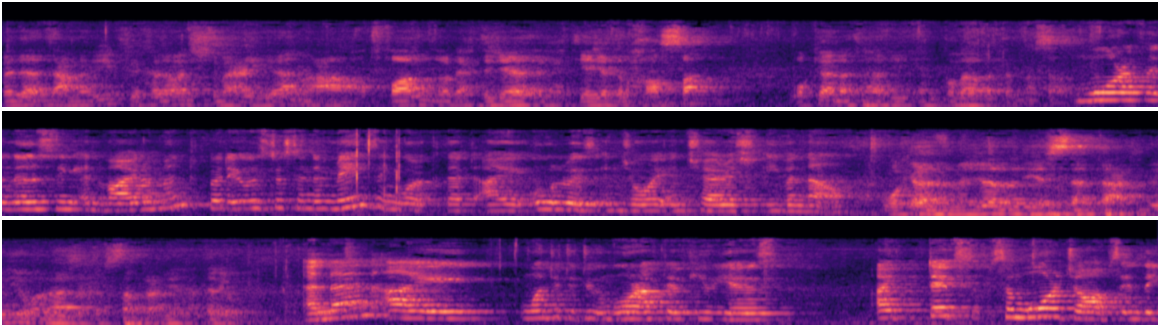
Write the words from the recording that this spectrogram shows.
بدأت عملي في خدمات اجتماعية مع أطفال ذوي الاحتياجات الاحتياجات الخاصة وكانت هذه انطلاقة المسار. More of a nursing environment, but it was just an amazing work that I always enjoy and cherish even now. وكان المجال الذي استمتعت به ولا زلت استمتع به حتى اليوم. And then I wanted to do more after a few years. I did s- some more jobs in the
